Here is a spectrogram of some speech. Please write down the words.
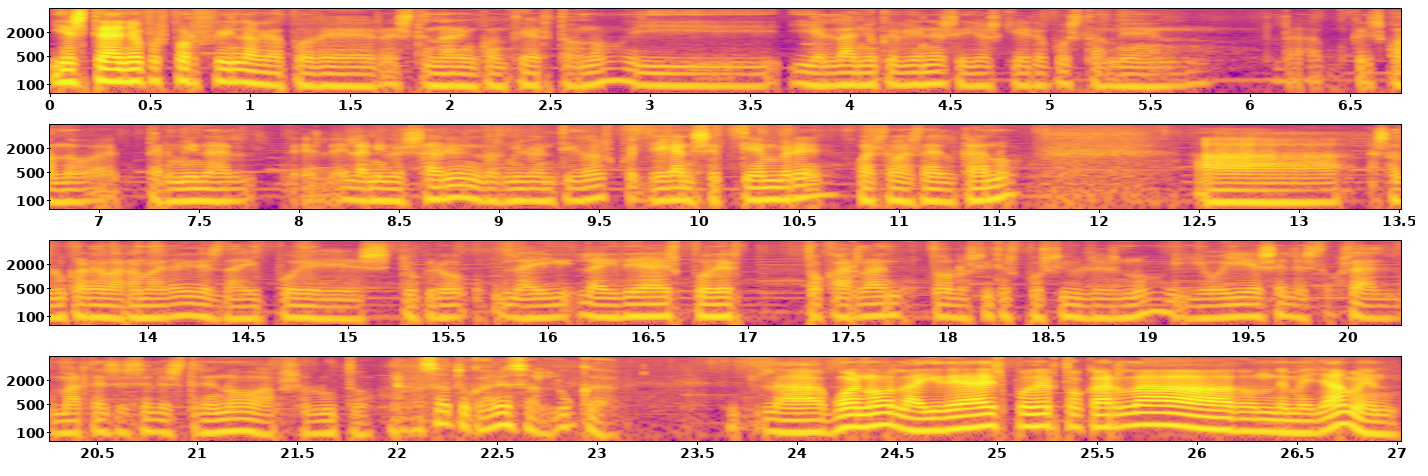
Y este año, pues por fin la voy a poder estrenar en concierto, ¿no? Y, el año que viene, si Dios quiere, pues también, que es cuando termina el, aniversario, en el 2022, pues llega en septiembre, Juan Sebastián Cano a, Sanlúcar de Barrameda y desde ahí pues yo creo la, la idea es poder tocarla en todos los sitios posibles, ¿no? Y hoy es el, o sea, el martes es el estreno absoluto. vas a tocar en Sanlúcar? La, bueno, la idea es poder tocarla donde me llamen.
